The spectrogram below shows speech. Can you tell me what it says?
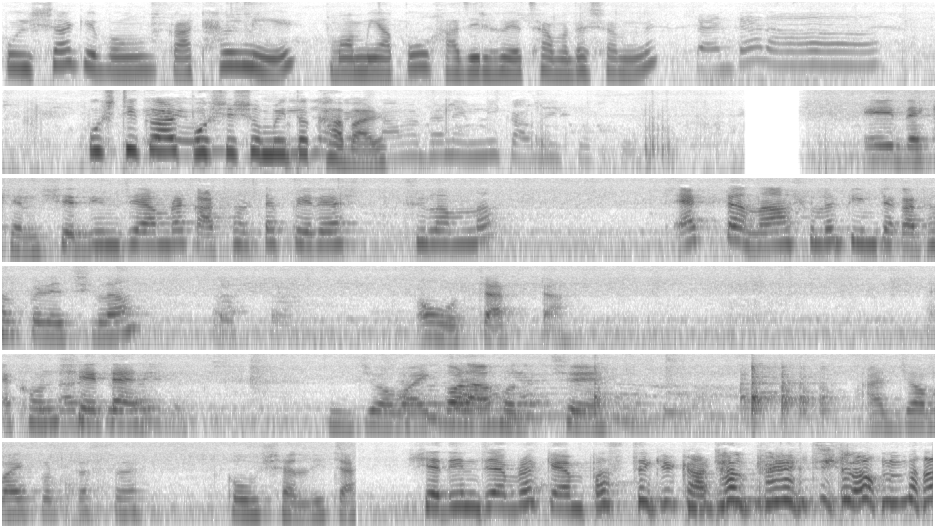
পুঁইশাক এবং কাঁঠাল নিয়ে মমি আপু হাজির হয়েছে আমাদের সামনে। পুষ্টিকর পুষ্টি সমৃদ্ধ খাবার এই দেখেন সেদিন যে আমরা কাঁঠালটা পেরে আসছিলাম না একটা না আসলে তিনটা কাঁঠাল পেরেছিলাম। ও চারটা। এখন সেটা জবাই করা হচ্ছে। আর জবাই করতেছে কৌশালী চা। সেদিন যে আমরা ক্যাম্পাস থেকে কাঁঠাল পেরেছিলাম না।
